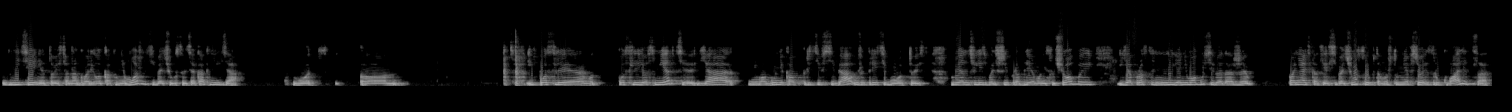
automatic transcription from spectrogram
угнетение, то есть она говорила, как мне можно себя чувствовать, а как нельзя. Вот. Эм, и после вот после ее смерти я не могу никак прийти в себя уже третий год. То есть у меня начались большие проблемы и с учебой, и я просто ну, я не могу себя даже понять, как я себя чувствую, потому что у меня все из рук валится,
